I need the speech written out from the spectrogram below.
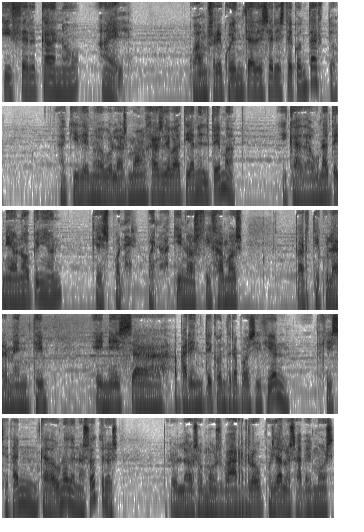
y cercano a Él. ¿Cuán frecuente ha de ser este contacto? Aquí de nuevo las monjas debatían el tema y cada una tenía una opinión que exponer. Bueno, aquí nos fijamos particularmente en esa aparente contraposición que se da en cada uno de nosotros. Por un lado somos barro, pues ya lo sabemos,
